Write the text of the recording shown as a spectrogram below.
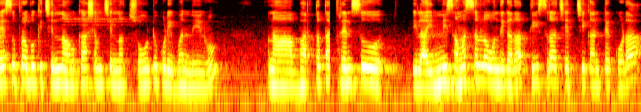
యేసు ప్రభుకి చిన్న అవకాశం చిన్న చోటు కూడా ఇవ్వను నేను. నా భర్త ఫ్రెండ్స్ ఇలా ఇన్ని సమస్యల్లో ఉంది కదా తీసరా చర్చి కంటే కూడా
